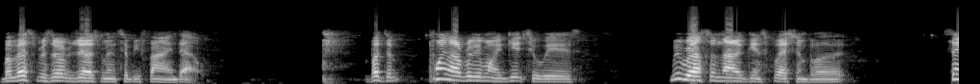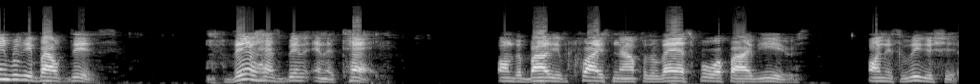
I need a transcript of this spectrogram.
but let's reserve judgment until we find out. But the point I really want to get to is we wrestle not against flesh and blood. Same really about this. There has been an attack on the body of Christ now for the last four or five years on its leadership.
